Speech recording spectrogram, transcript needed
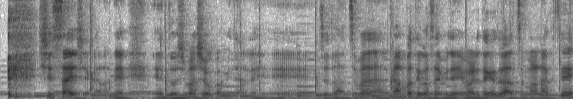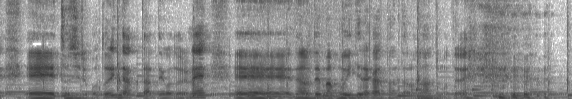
主催者からね、えー、どうしましょうかみたいなね、えー、ちょっと集まら頑張ってくださいみたいに言われたけど、集まらなくて、えー、閉じることになったっていうことでね、え、なので、まあ、向いてなかったんだろうなと思ってね。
